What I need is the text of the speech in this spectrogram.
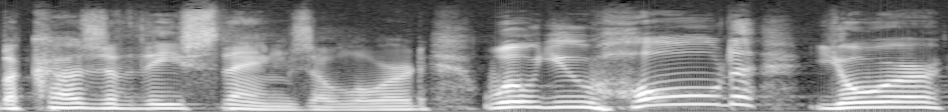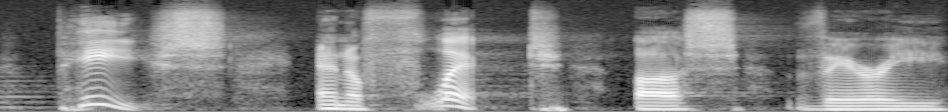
because of these things, O Lord? Will you hold your peace and afflict us very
